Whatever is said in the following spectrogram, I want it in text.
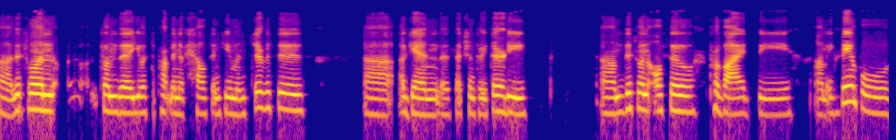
Uh, this one from the U.S. Department of Health and Human Services, uh, again, the Section 330. Um, this one also provides the um, examples,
